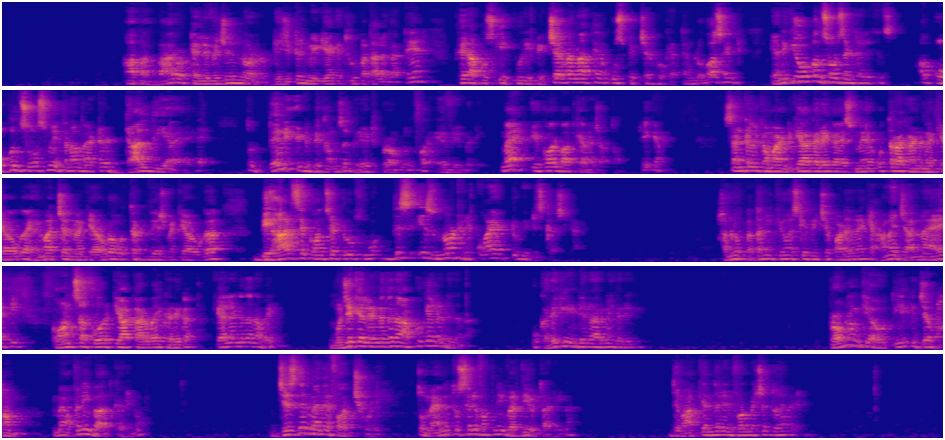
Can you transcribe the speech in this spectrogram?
आप अखबार और टेलीविज़न और डिजिटल मीडिया के थ्रू पता लगाते हैं, फिर आप उसकी पूरी पिक्चर बनाते हैं, उस पिक्चर को कहते हैं हम लोग यानी कि ओपन सोर्स इंटेलिजेंस अब ओपन सोर्स में इतना मैटर डाल दिया है तो then it becomes a great problem for everybody मैं एक और बात कहना चाहता हूँ, ठीक है? सेंट्रल कमांड क्या करेगा इसमें? उत्तराखंड में क्या होगा? हिमाचल में क्या होगा? उत्तर प्रदेश में क्या होगा? बिहार से कौन से troops this is not required to be discuss हम लोग पता नहीं क्यों इसके पीछे पड़े हुए हैं कि हमें जानना है कि कौन सा कोर क्या कार्रवाई करेगा। क्या लेने देना भाई? मुझे क्या लेने देना? आपको क्या लेने देना? वो करेगी इंडियन आर्मी करेगी। प्रॉब्लम क्या होती है कि जब हम, मैं अपनी बात कर लू, जिस दिन मैंने फौज छोड़ी तो मैंने तो सिर्फ़ अपनी वर्दी उतारी ना। दिमाग के अंदर इंफॉर्मेशन तो है मेरे।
